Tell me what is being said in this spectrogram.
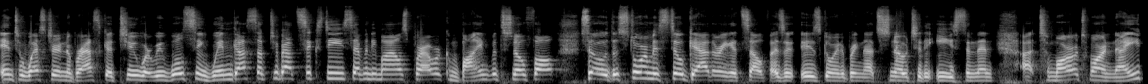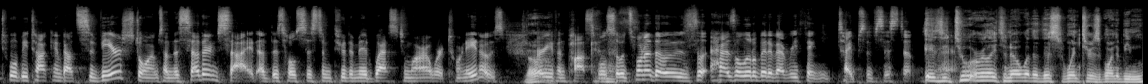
into western Nebraska too, where we will see wind gusts up to about 60, 70 miles per hour combined with snowfall. So the storm is still gathering itself as it is going to bring that snow to the east. And then uh, tomorrow, tomorrow night, we'll be talking about severe storms on the southern side of this whole system through the Midwest tomorrow, where tornadoes oh, are even possible. Goodness. So it's one of those has a little bit of everything types of systems. Is it too early to know whether this winter is going to be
